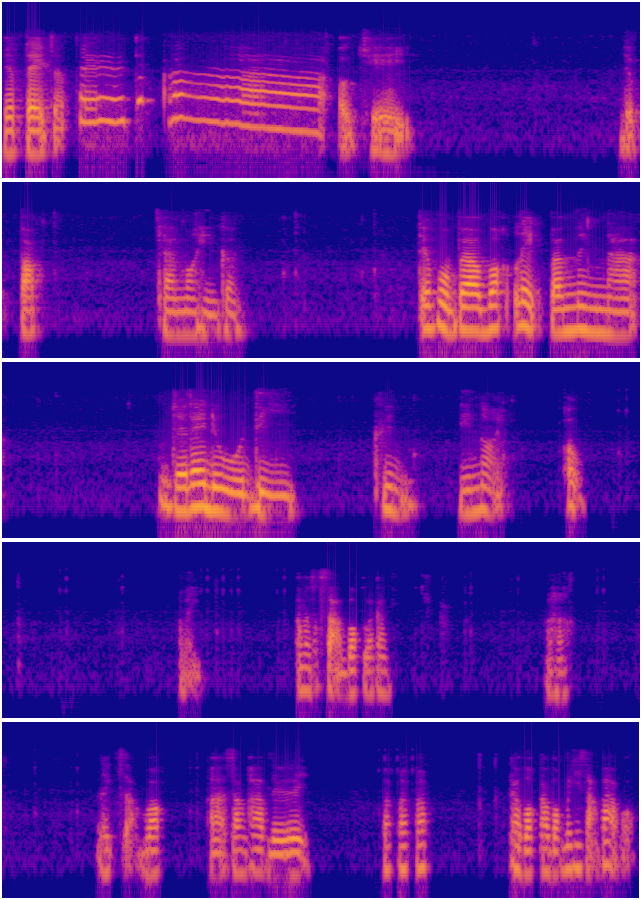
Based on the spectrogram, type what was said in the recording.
อย่าแตะจะแตะจะโอเค เดี๋ยวปรับการมองเห็นก่อน เดี๋ยวผมไปเอาบล็อกเหล็กแป๊บนึงนะมันจะได้ดูดีขึ้นนิดหน่อย โอ้อะไรเอามาสักสามบล็อกแล้วกันอะฮะเหล็กสามบล็อก อ่าสร้างภาพเลยปั๊บปั๊บปั๊บเก้าบล็อกเก้าบล็อกไม่ใช่สามภาพหรอก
